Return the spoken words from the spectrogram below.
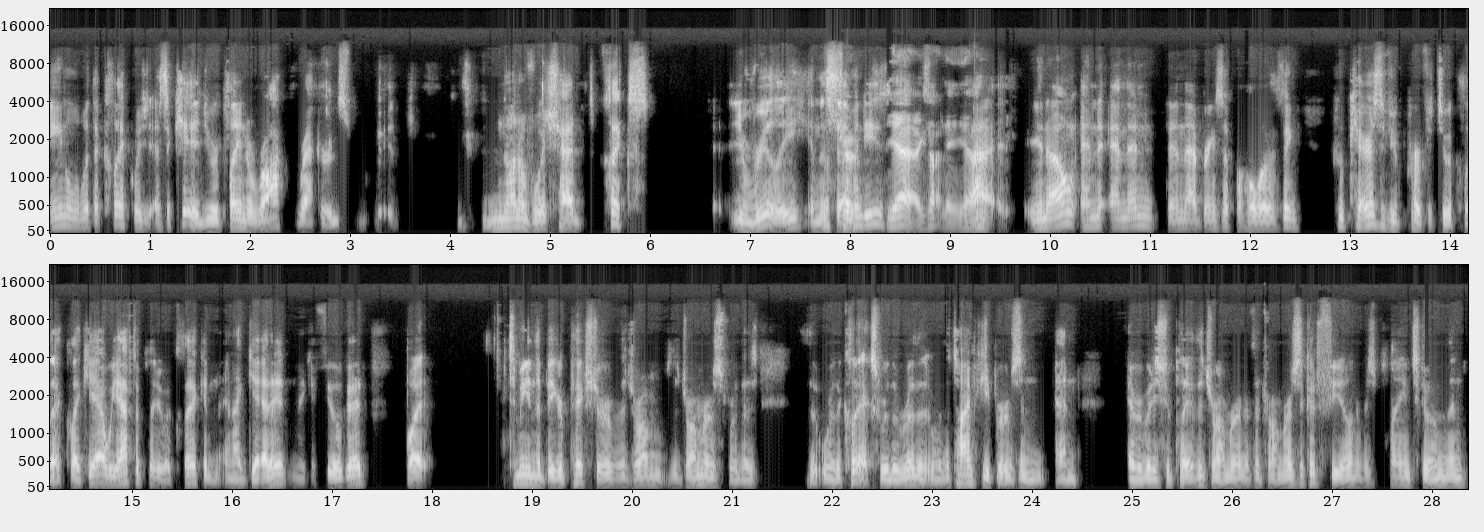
anal with a click as a kid you were playing to rock records none of which had clicks you really in the. 70s Yeah, exactly. Yeah. uh, you know and and then then that brings up a whole other thing who cares if you're perfect to a click like yeah we have to play to a click and, and i get it and make it feel good but to me in the bigger picture the drum the drummers were the, the were the clicks were the rhythm were the timekeepers and and everybody should play the drummer and if the drummer is a good feel and if he's playing to him then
